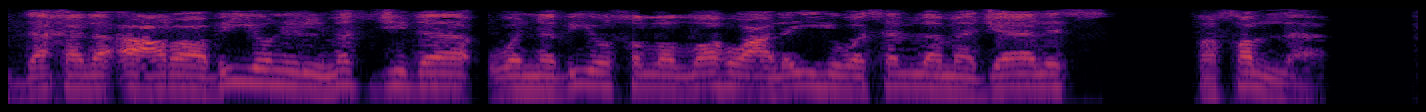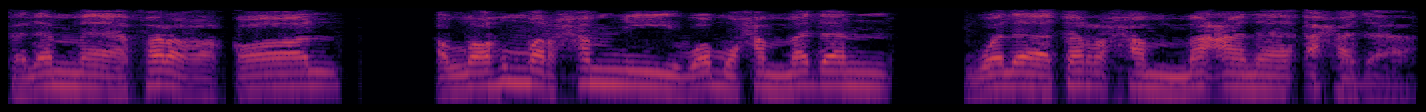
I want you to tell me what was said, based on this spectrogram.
دخل أعرابي المسجد والنبي صلى الله عليه وسلم جالس فصلى فلما فرغ قال اللهم ارحمني ومحمدا ولا ترحم معنا أحدا.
